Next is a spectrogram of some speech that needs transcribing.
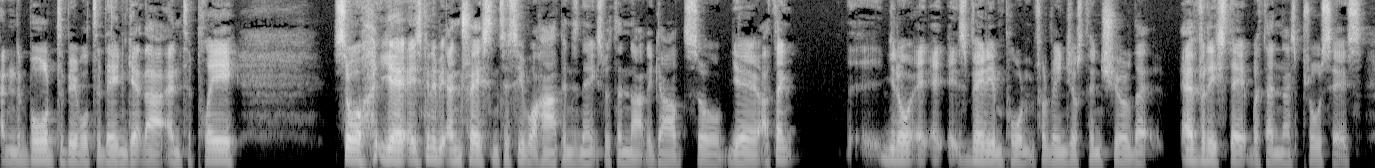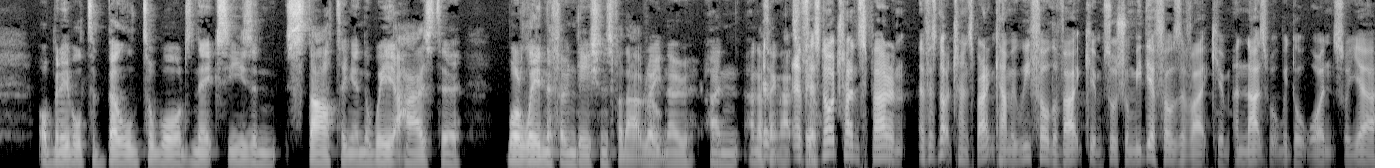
and the board to be able to then get that into play. So yeah, it's going to be interesting to see what happens next within that regard. So yeah, I think you know it, it's very important for Rangers to ensure that every step within this process of being able to build towards next season starting in the way it has to we're laying the foundations for that right now, and and I think that's if fair. it's not transparent. If it's not transparent, Cammy, we fill the vacuum. Social media fills the vacuum, and that's what we don't want. So yeah,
